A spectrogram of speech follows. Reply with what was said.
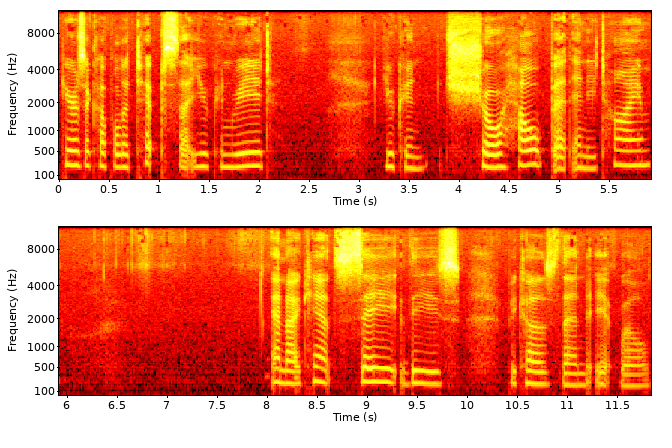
Here's a couple of tips that you can read. You can show help at any time. And I can't say these because then it will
